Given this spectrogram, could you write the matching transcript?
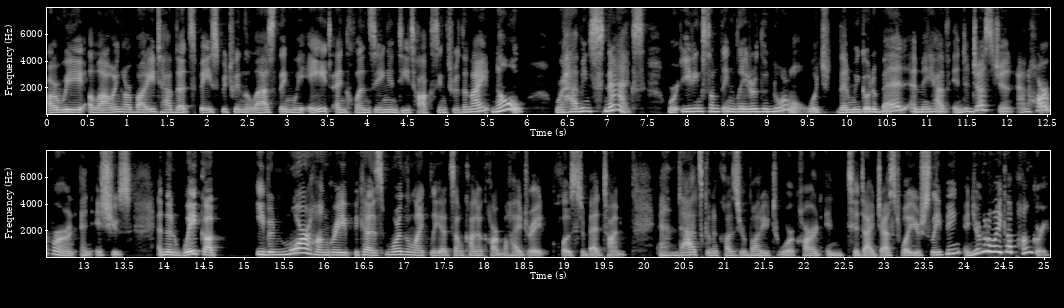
are we allowing our body to have that space between the last thing we ate and cleansing and detoxing through the night? No. We're having snacks. We're eating something later than normal, which then we go to bed and may have indigestion and heartburn and issues, and then wake up even more hungry because more than likely had some kind of carbohydrate close to bedtime. And that's going to cause your body to work hard and to digest while you're sleeping, and you're going to wake up hungry.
